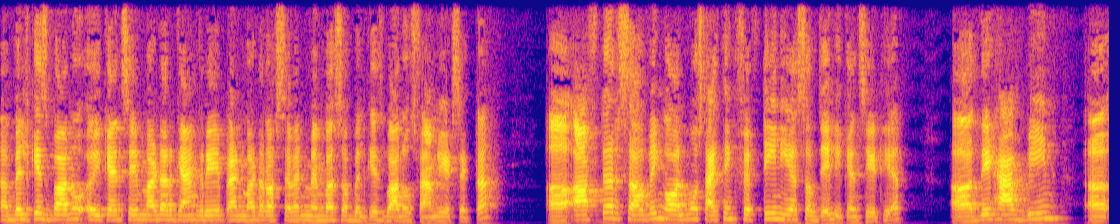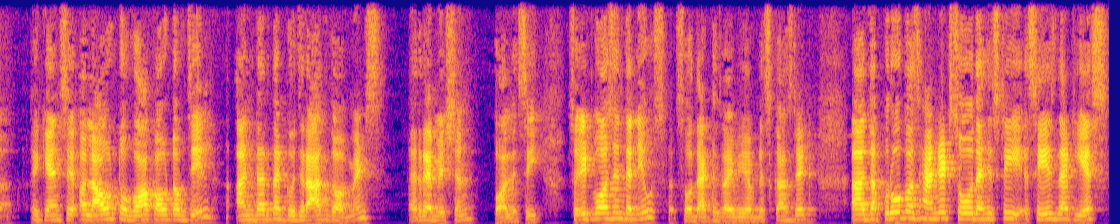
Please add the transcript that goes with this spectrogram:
uh, Bilkis Bano, uh, you can say murder, gang rape, and murder of seven members of Bilkis Bano's family, etc. Uh, after serving almost, I think, 15 years of jail, you can see it here, uh, they have been, uh, you can say, allowed to walk out of jail under the Gujarat government's remission policy. So it was in the news, so that is why we have discussed it. Uh, the probe was handed, so the history says that yes,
